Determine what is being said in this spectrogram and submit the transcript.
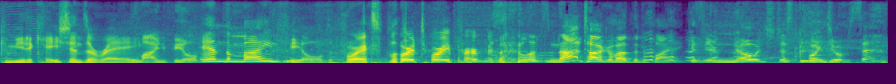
communications array Minefield. and the minefield for exploratory purposes. Let's not talk about the Defiant because you know it's just going to upset me.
